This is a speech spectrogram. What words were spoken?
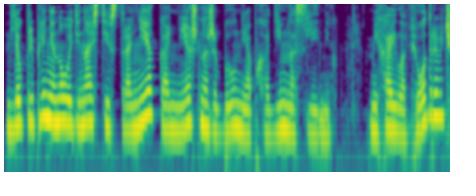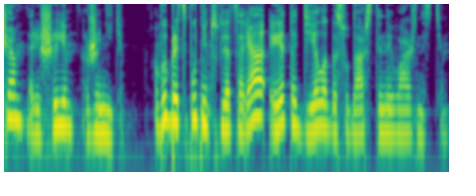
Для укрепления новой династии в стране, конечно же, был необходим наследник. Михаила Федоровича решили женить. Выбрать спутницу для царя – это дело государственной важности.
